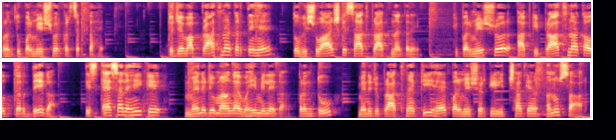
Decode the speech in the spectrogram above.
परंतु परमेश्वर कर सकता है। तो जब आप प्रार्थना करते हैं तो विश्वास के साथ प्रार्थना करें कि परमेश्वर आपकी प्रार्थना का उत्तर देगा। इस ऐसा नहीं कि मैंने जो मांगा है वही मिलेगा, परंतु मैंने जो प्रार्थना की है परमेश्वर की इच्छा के अनुसार।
